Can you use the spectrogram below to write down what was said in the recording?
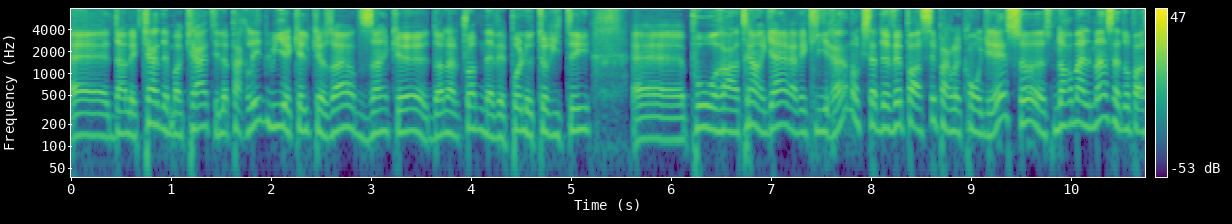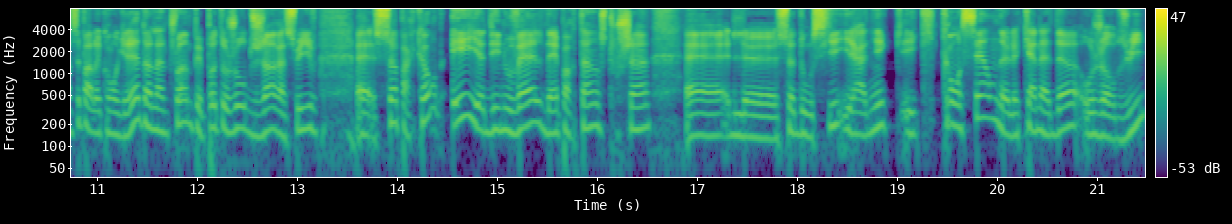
euh, dans le camp démocrate, il a parlé de lui il y a quelques heures, disant que Donald Trump n'avait pas l'autorité euh, pour entrer en guerre avec l'Iran. Donc, ça devait passer par le Congrès. Ça, normalement, ça doit passer par le Congrès. Donald Trump n'est pas toujours du genre à suivre ça, par contre. Et il y a des nouvelles d'importance touchant le, ce dossier iranien et qui concerne le Canada aujourd'hui.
